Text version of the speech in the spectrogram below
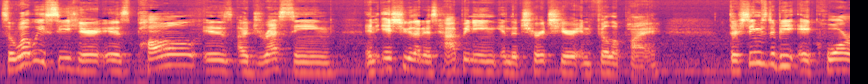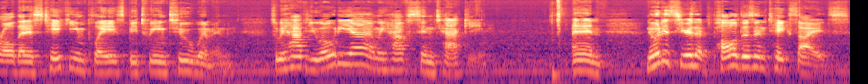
So, what we see here is Paul is addressing an issue that is happening in the church here in Philippi. There seems to be a quarrel that is taking place between two women. So, we have Euodia and we have Syntyche. And notice here that Paul doesn't take sides.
